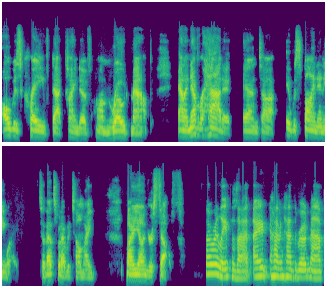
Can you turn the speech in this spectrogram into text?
always craved that kind of um, roadmap. And I never had it. And uh, it was fine anyway. So that's what I would tell my my younger self. So relate to that. I haven't had the roadmap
